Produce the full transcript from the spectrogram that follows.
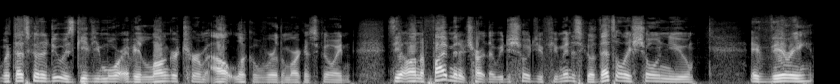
what that's going to do is give you more of a longer term outlook of where the market's going. See, on the five minute chart that we just showed you a few minutes ago, that's only showing you a very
